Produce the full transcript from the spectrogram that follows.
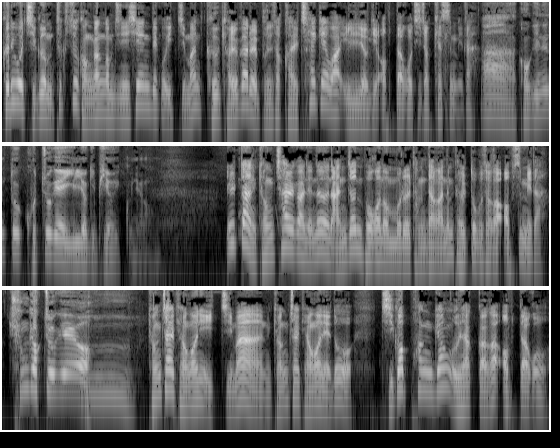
그리고 지금 특수 건강검진이 시행되고 있지만 그 결과를 분석할 체계와 인력이 없다고 지적했습니다. 아, 거기는 또 그쪽에 인력이 비어 있군요. 일단 경찰관에는 안전보건 업무를 담당하는 별도 부서가 없습니다. 충격적이에요. 음, 경찰 병원이 있지만 경찰 병원에도 직업 환경 의학과가 없다고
